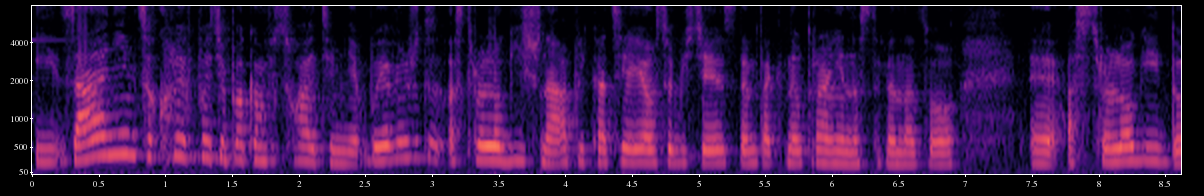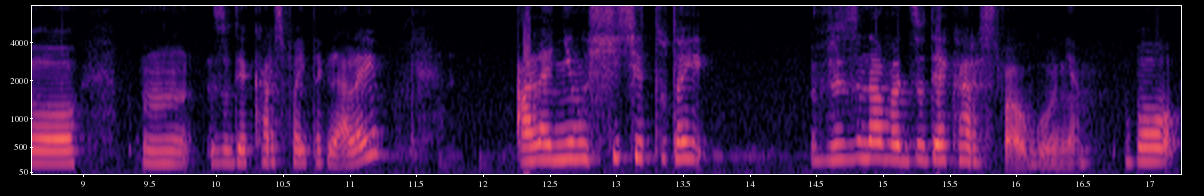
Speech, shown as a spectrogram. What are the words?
I zanim cokolwiek powiecie, błagam, wysłuchajcie mnie, bo ja wiem, że to jest astrologiczna aplikacja. Ja osobiście jestem tak neutralnie nastawiona do e, astrologii, do mm, zodiakarstwa i tak dalej. Ale nie musicie tutaj wyznawać zodiakarstwa ogólnie, bo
